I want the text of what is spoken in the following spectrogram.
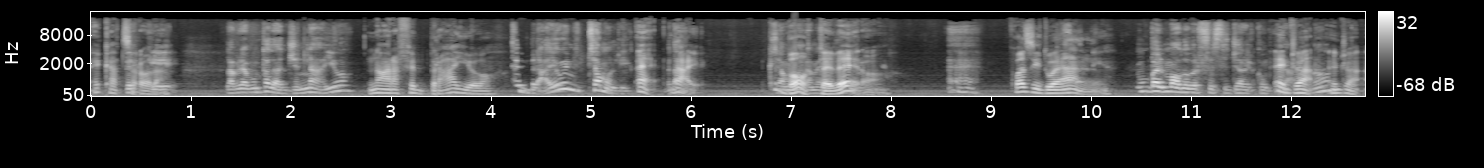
e cazzarola. perché la prima puntata a gennaio, No, era febbraio. febbraio, quindi siamo lì. Eh, dai. Che Siamo botta, è vero. Eh, Quasi due anni. un bel modo per festeggiare il compleanno, Eh già, no? eh già.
